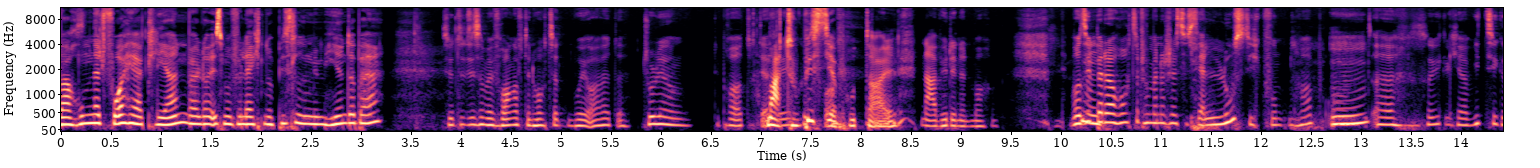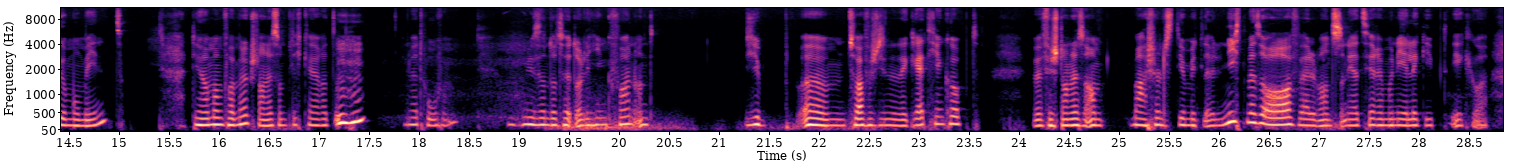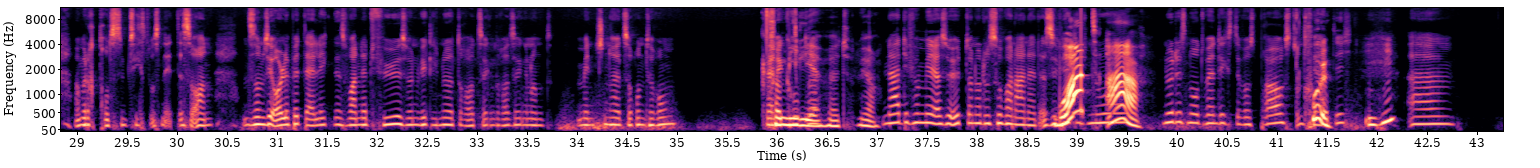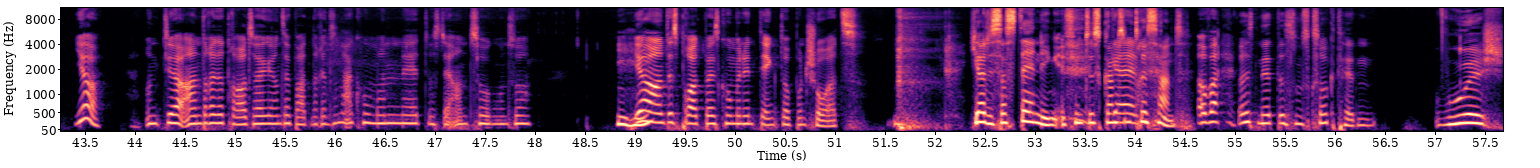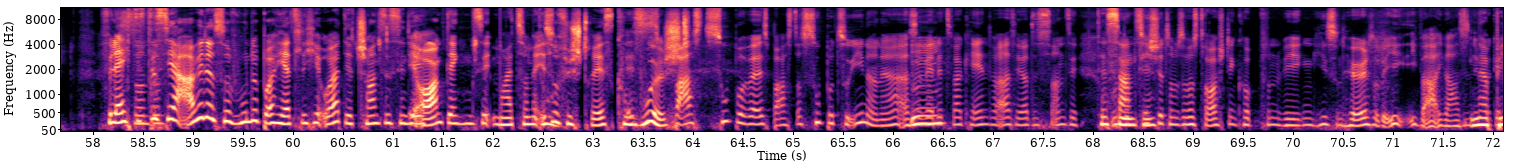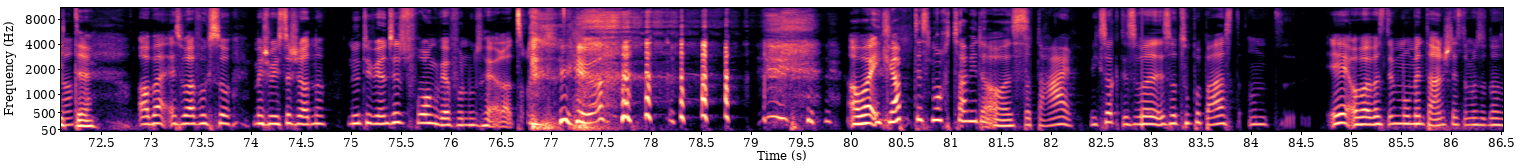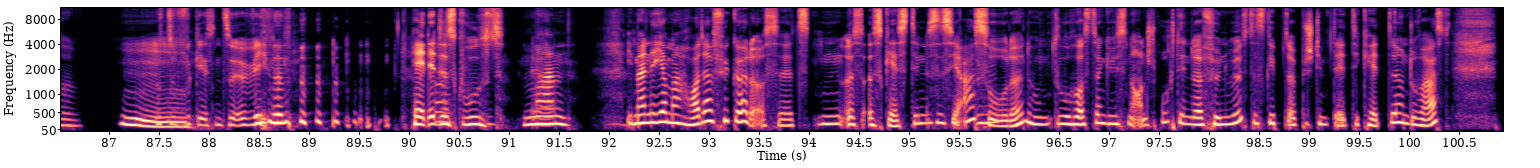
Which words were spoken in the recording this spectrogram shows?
warum nicht vorher erklären? Weil da ist man vielleicht nur ein bisschen mit dem Hirn dabei. Ich sollte das einmal fragen auf den Hochzeiten, wo ich arbeite. Entschuldigung, die Braut. darf Ma, du bist ja brutal. Nein, würde ich nicht machen. Was ich Mhm. bei der Hochzeit von meiner Schwester sehr lustig gefunden habe und äh, so wirklich ein witziger Moment, die haben am Vormittag standesamtlich geheiratet Mhm. in Werthofen. Und wir sind dort halt alle hingefahren und ich habe ähm, zwei verschiedene Kleidchen gehabt, weil für Standesamt marschallst dir mittlerweile nicht mehr so auf, weil wenn es dann eher Zeremonielle gibt, eh klar. Aber trotzdem ziehst du was Nettes an. Und das haben sie alle Beteiligten, es waren nicht viel, es waren wirklich nur Trauzeugen, Trauzeugen und Menschen halt so rundherum. Familie Gruppe. halt, ja. Nein, die Familie, also Eltern oder so waren auch nicht. Also What? Nur, Ah. nur das Notwendigste, was du brauchst und Cool. fertig. Mhm. Ähm, ja, und der andere, der Trauzeuge und seine Partnerin sind auch gekommen, nicht, was der anzogen und so. Mhm. Ja, und das Brautpaar ist gekommen in Tanktop und Shorts. Ja, das ist ein Standing. Ich finde das ganz Geil. interessant. Aber weißt nicht, dass sie uns gesagt hätten. Wurscht. Vielleicht ist das ja auch wieder so ein wunderbar herzlicher Ort. Jetzt schauen sie es in die. Augen, denken sie, "Ma, jetzt haben wir eh so viel Stress, komm, es wurscht. passt super, weil es passt auch super zu ihnen. Ja? Also Mhm. wer die zwar kennt, weiß, ja, das sind sie. Das und am sind sie. T-Shirt haben sie was draufstehen gehabt von wegen His und Hers oder ich, ich, weiß- ich weiß es nicht Na mehr genau. bitte. Aber es war einfach so, meine Schwester schaut nur, nur die werden sich jetzt fragen, wer von uns heiratet. ja, Aber ich glaube, das macht es auch wieder aus. total. Wie gesagt, das war, es hat super passt und eh, aber was du momentan stehst, immer so da so, hast du Hm. vergessen zu erwähnen. Hätte ich das gewusst. Mann. Ich meine, ja, man hat auch viel Geld aussetzt. Als, als Gästin ist es ja auch so, oder? Du, du hast einen gewissen Anspruch, den du erfüllen willst. Es gibt eine bestimmte Etikette und du weißt,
